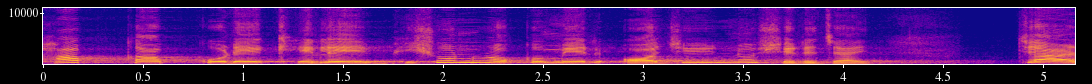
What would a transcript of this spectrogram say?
হাফ কাপ করে খেলে ভীষণ রকমের অজীর্ণ সেরে যায়। চার,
